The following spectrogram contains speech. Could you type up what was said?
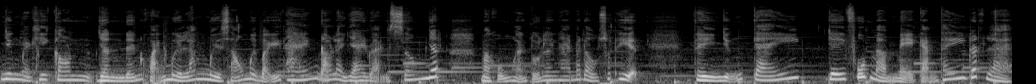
Nhưng mà khi con dần đến khoảng 15, 16, 17 tháng đó là giai đoạn sớm nhất mà khủng hoảng tuổi lên hai bắt đầu xuất hiện. Thì những cái giây phút mà mẹ cảm thấy rất là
